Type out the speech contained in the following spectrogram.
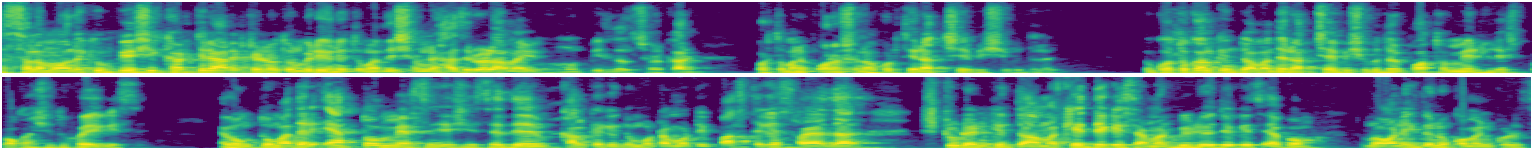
আসসালামু আলাইকুম, প্রিয় শিক্ষার্থীরা। আরেকটা নতুন ভিডিও নিয়ে তোমাদের সামনে হাজির হলাম। আমি মোহাম্মদ বিল্লাল সরকার, বর্তমানে পড়াশোনা করছি রাজশাহী বিশ্ববিদ্যালয়ে। গতকাল কিন্তু আমাদের রাজশাহী বিশ্ববিদ্যালয়ের প্রথম মেরিট লিস্ট প্রকাশিত হয়ে গেছে এবং তোমাদের এত মেসেজ এসেছে যে কালকে কিন্তু মোটামুটি পাঁচ থেকে ছয় হাজার স্টুডেন্ট কিন্তু আমাকে দেখেছে, আমার ভিডিও দেখেছে এবং তোমরা অনেক দিনও কমেন্ট করেছ,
